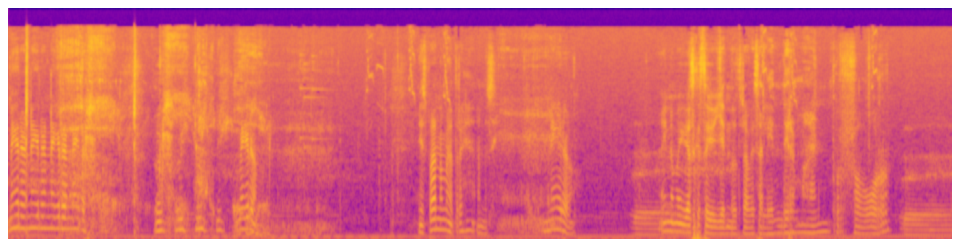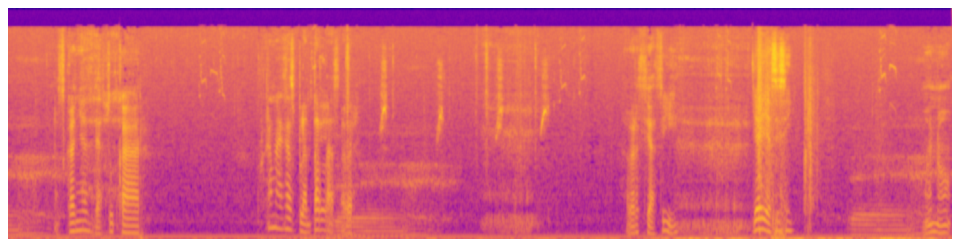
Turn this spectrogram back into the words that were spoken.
Negro, negro, negro, negro. Uy, uy, uy, negro. Mi espada no me la traje. Ah, no. Negro. Ay, no me digas que estoy oyendo otra vez al Enderman, por favor. Las cañas de azúcar. ¿Por qué me dejas plantarlas? A ver. A ver si así. Ya, ya, sí, sí. Bueno.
